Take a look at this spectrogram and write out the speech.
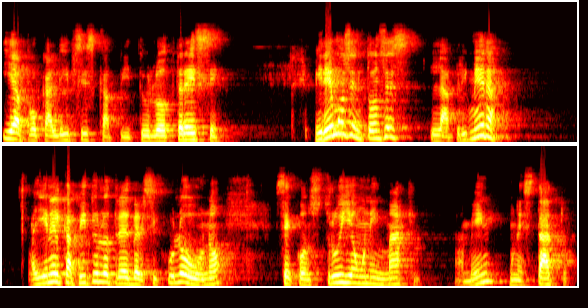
y Apocalipsis capítulo 13. Miremos entonces la primera. Ahí en el capítulo 3, versículo 1, se construye una imagen, amén, una estatua.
